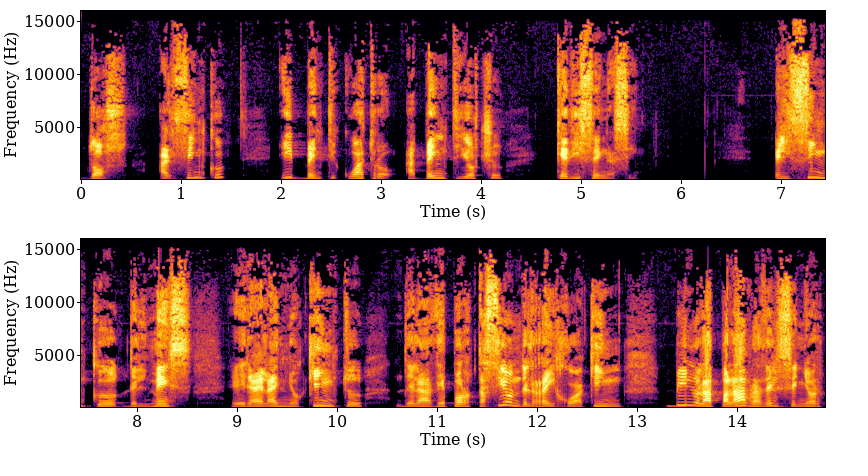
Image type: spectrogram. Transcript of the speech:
dos al cinco y veinticuatro a veintiocho, que dicen así. El cinco del mes era el año quinto de la deportación del rey Joaquín, vino la palabra del Señor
